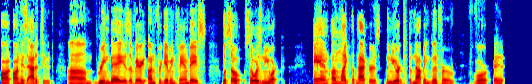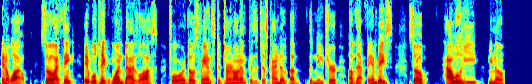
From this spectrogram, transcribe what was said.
on, on his attitude. Um, Green Bay is a very unforgiving fan base, but so so is New York. And unlike the Packers, the New York have not been good for for in, in a while. So I think it will take one bad loss for those fans to turn on him because it's just kind of, of the nature of that fan base. So how will he, you know,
